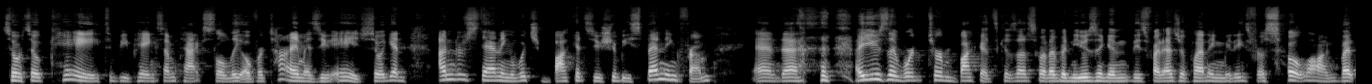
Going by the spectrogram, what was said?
So it's okay to be paying some tax slowly over time as you age. So again, understanding which buckets you should be spending from and uh, I use the word term buckets because that's what I've been using in these financial planning meetings for so long. But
